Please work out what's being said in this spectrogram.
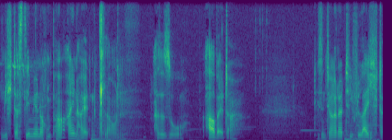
Nicht, dass die mir noch ein paar Einheiten klauen. Also so Arbeiter. Die sind ja relativ leicht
